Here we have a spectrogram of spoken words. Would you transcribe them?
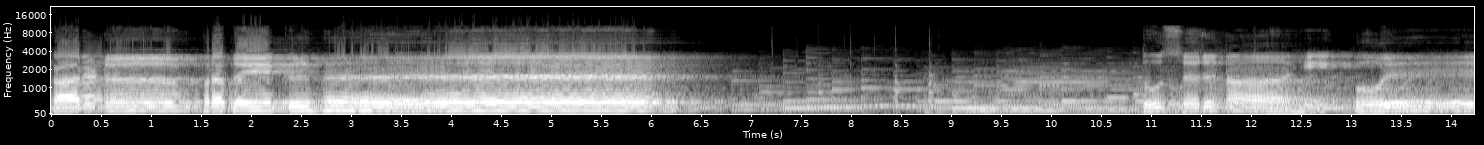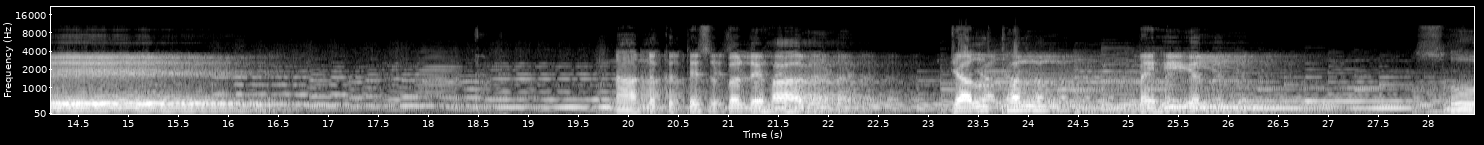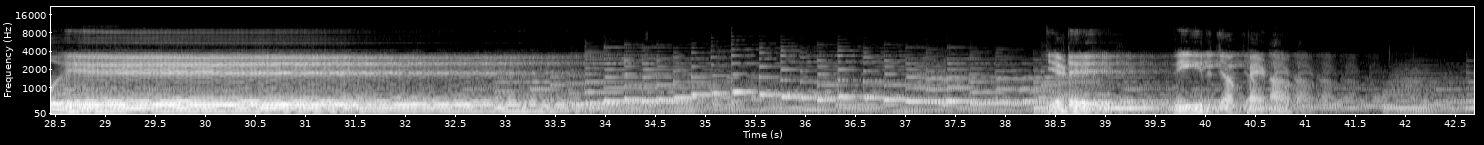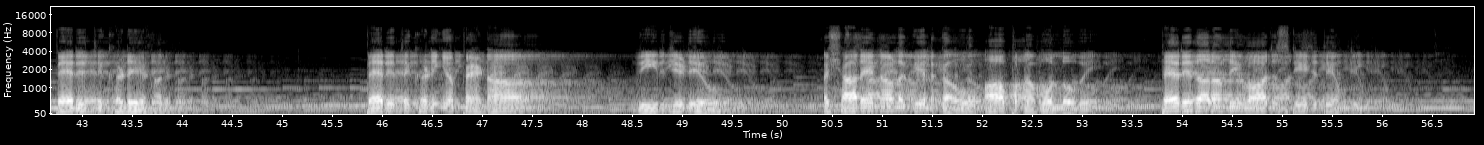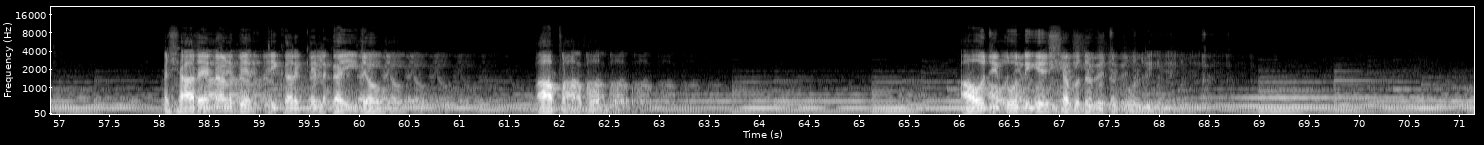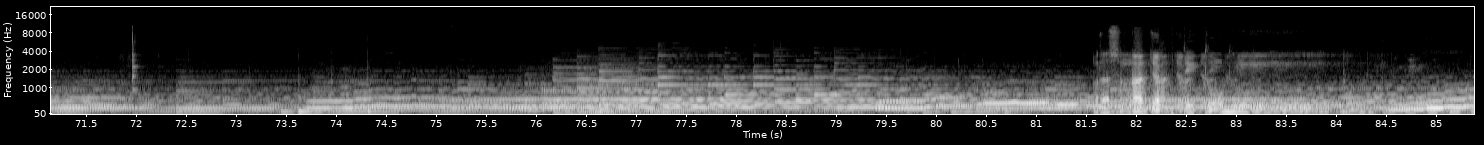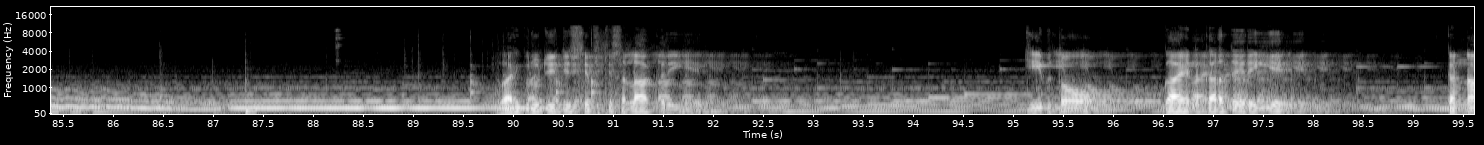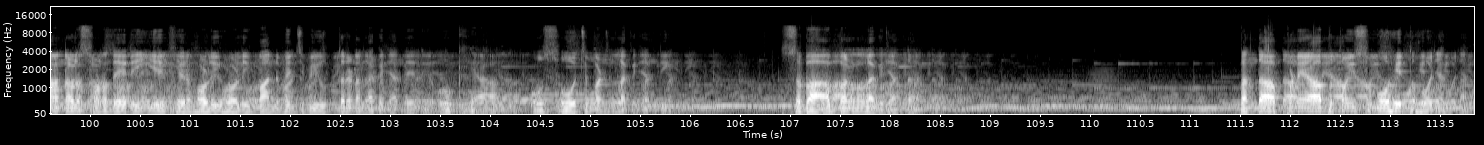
ਕਰਨ ਕਾਰਨ ਪ੍ਰਭ ਏਕ ਹੈ। ਦੂਸਰ ਨਾਹੀ ਕੋਏ। ਨਾਨਕ ਤਿਸ ਬਲਿਹਾਰਨ ਜਲ ਥਲ ਮਹੀਲ ਵੀਰ ਜਾਂ ਭੈਣਾ ਪਹਿਰੇ ਤੇ ਖੜੇ ਹਨ। ਪਹਿਰੇ ਤੇ ਖੜੀਆਂ ਭੈਣਾ, ਵੀਰ ਜਿਹੜੇ ਹੋ, ਇਸ਼ਾਰੇ ਨਾਲ ਅੱਗੇ ਲੰਘਾਓ, ਆਪ ਨਾ ਬੋਲੋ ਬਈ। ਪਹਿਰੇਦਾਰਾਂ ਦੀ ਆਵਾਜ਼ ਸਟੇਜ ਤੇ ਆਉਂਦੀ ਹੈ। ਇਸ਼ਾਰੇ ਨਾਲ ਬੇਨਤੀ ਕਰਕੇ ਲੰਘਾਈ ਜਾਓ। ਆਪ ਨਾ ਬੋਲੋ। ਆਓ ਜੀ, ਬੋਲੀਏ, ਸ਼ਬਦ ਵਿੱਚ ਬੋਲੀਏ। ਰਸਨਾ ਜਪਤੀ ਤੂੰ ਹੀ ਵਾਹਿਗੁਰੂ ਜੀ ਦੀ ਸਿਫਤ ਸਲਾਹ ਕਰੀਏ। ਜੀਬ ਤੋਂ ਗਾਇਨ ਕਰਦੇ ਰਹੀਏ। ਕੰਨਾਂ ਨਾਲ ਸੁਣਦੇ ਰਹੀਏ, ਫਿਰ ਹੌਲੀ ਹੌਲੀ ਮਨ ਵਿੱਚ ਵੀ ਉਤਰਨ ਲੱਗ ਜਾਂਦੇ ਨੇ ਉਹ ਖਿਆਲ। ਉਹ ਸੋਚ ਬਣਨ ਲੱਗ ਜਾਂਦੀ ਹੈ। ਸੁਭਾਅ ਬਣਨ ਲੱਗ ਜਾਂਦਾ ਬੰਦਾ ਆਪਣੇ ਆਪ ਤੋਂ ਹੀ ਸਮੋਹਿਤ ਹੋ ਜਾਂਦਾ।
